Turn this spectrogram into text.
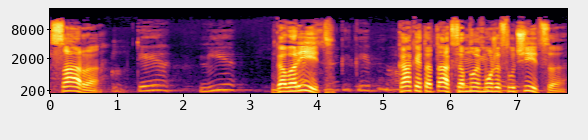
Сара говорит, как это так со мной может случиться?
